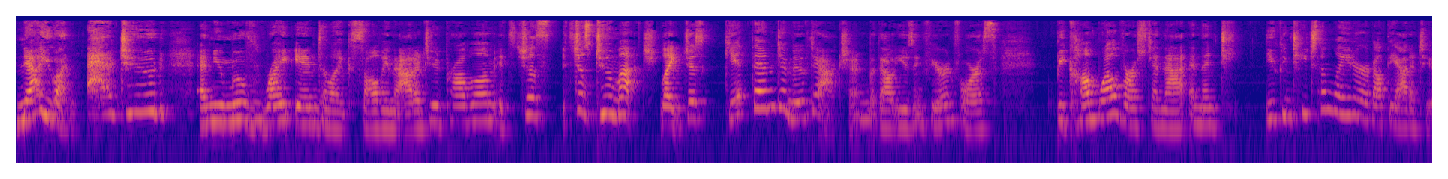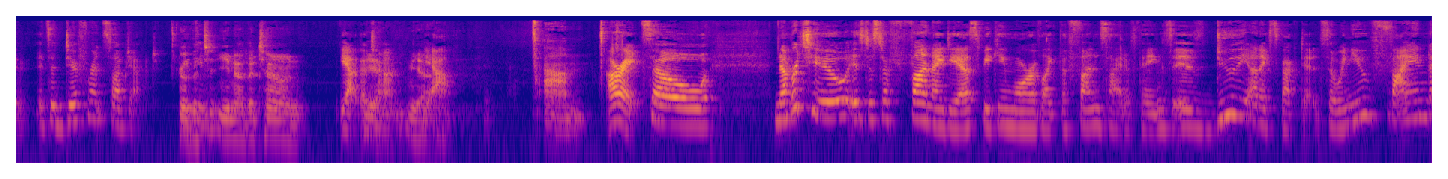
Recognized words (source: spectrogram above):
now you got an attitude and you move right into like solving the attitude problem. It's just it's just too much. Like just get them to move to action without using fear and force. Become well versed in that and then t- you can teach them later about the attitude. It's a different subject. Or You the, can- t- you know, the tone. yeah, the yeah, tone. yeah. Yeah. Um, all right. So number two is just a fun idea. Speaking more of like the fun side of things, is do the unexpected. So when you find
